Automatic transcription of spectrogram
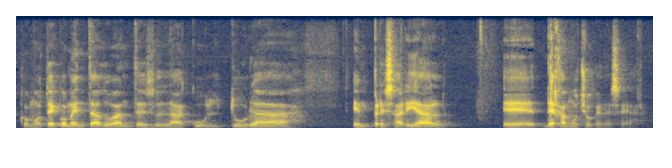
Como te he comentado antes, la cultura empresarial eh, deja mucho que desear.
